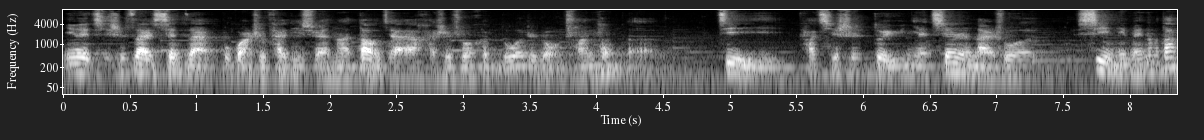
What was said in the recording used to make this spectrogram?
因为其实，在现在，不管是太极拳啊、道家呀，还是说很多这种传统的技艺，它其实对于年轻人来说吸引力没那么大。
